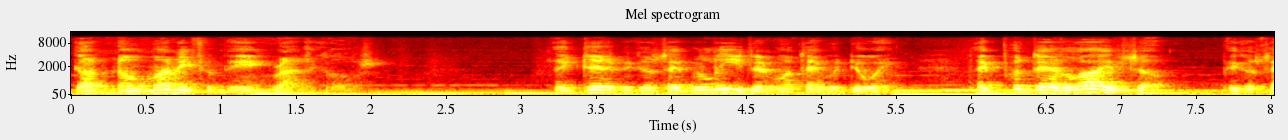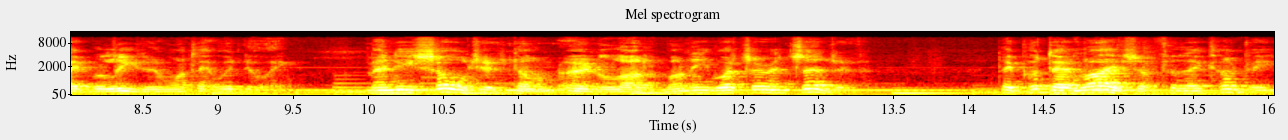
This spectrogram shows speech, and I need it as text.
got no money for being radicals. They did it because they believed in what they were doing. They put their lives up because they believed in what they were doing. Many soldiers don't earn a lot of money. What's their incentive? They put their lives up for their country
